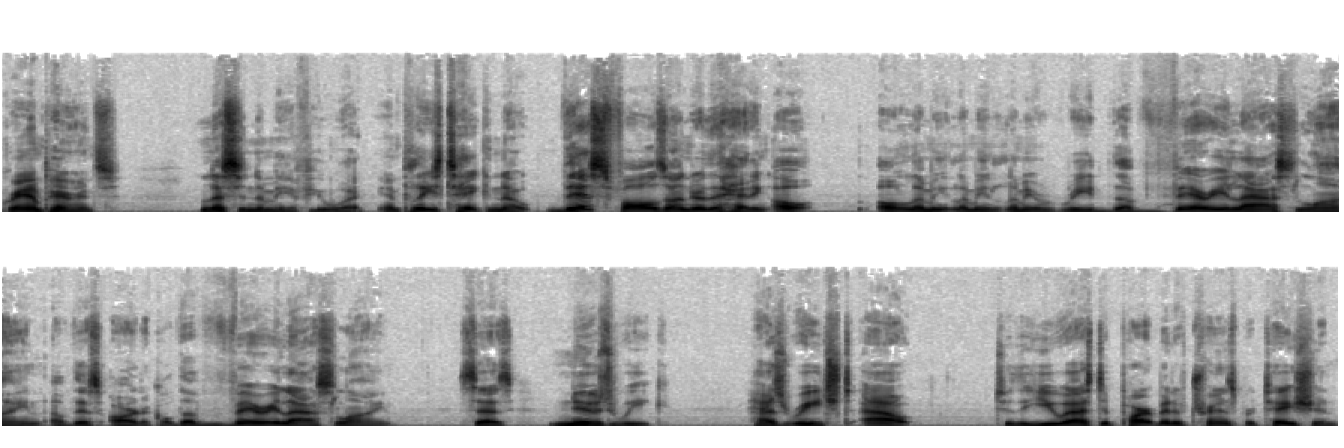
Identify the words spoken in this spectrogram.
grandparents, listen to me if you would. And please take note. This falls under the heading, oh, oh let me let me let me read the very last line of this article. The very last line says newsweek has reached out to the u.s department of transportation.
